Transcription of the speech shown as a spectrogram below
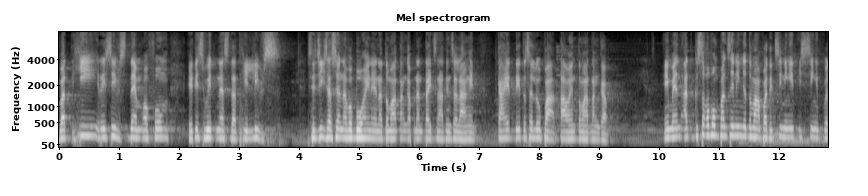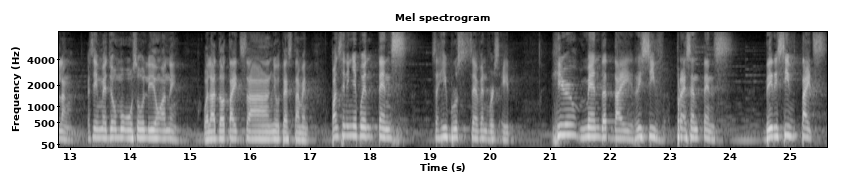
but he receives them of whom it is witness that he lives. Si Jesus yun nabubuhay na yun na tumatanggap ng tithes natin sa langit. Kahit dito sa lupa, tao yung tumatanggap. Amen. At gusto ko pong pansinin nyo kapatid, siningit, isingit ko lang. Kasi medyo umuusuli yung ano eh. Wala daw tithes sa New Testament. Pansinin niyo po yung tense sa Hebrews 7 verse 8. Here men that die receive present tense. They receive tithes.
